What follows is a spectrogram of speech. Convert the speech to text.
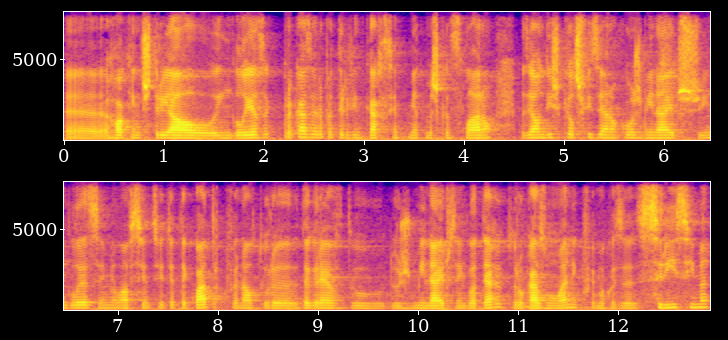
uh, rock industrial inglesa, que por acaso era para ter vindo cá recentemente, mas cancelaram. Mas é um disco que eles fizeram com os mineiros ingleses em 1984, que foi na altura da greve do, dos mineiros em Inglaterra, que durou quase um ano e que foi uma coisa seríssima.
